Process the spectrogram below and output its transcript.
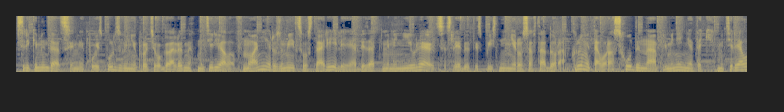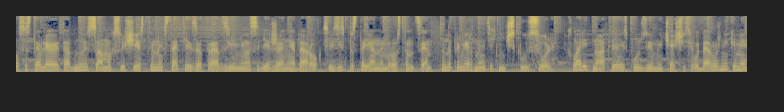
с рекомендациями по использованию противогололедных материалов, но они, разумеется, устарели и обязательными не являются, следует из пояснений Росавтодора. Кроме того, расходы на применение таких материалов составляют одну из самых существенных статей затрат зимнего содержания дорог в связи с постоянным ростом цен. Ну, например, на техническую соль. Хлорид натрия, используемый чаще всего дорожниками,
